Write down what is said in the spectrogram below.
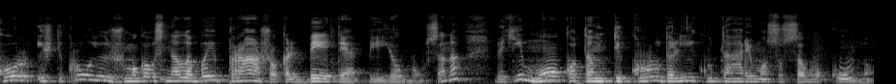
kur iš tikrųjų žmogaus nelabai prašo kalbėti apie jo būseną, bet jį moko tam tikrų dalykų darimo su savo kūnu,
